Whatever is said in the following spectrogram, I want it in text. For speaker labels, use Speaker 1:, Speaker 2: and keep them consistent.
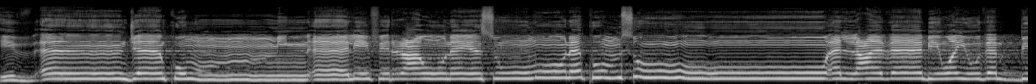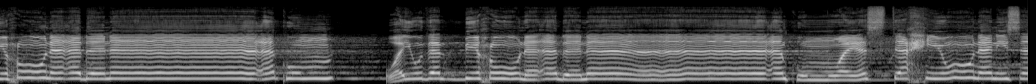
Speaker 1: إذ أنجاكم من آل فرعون يسومونكم سوء العذاب ويذبحون أبناءكم ويذبحون أبناءكم ويستحيون نساءكم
